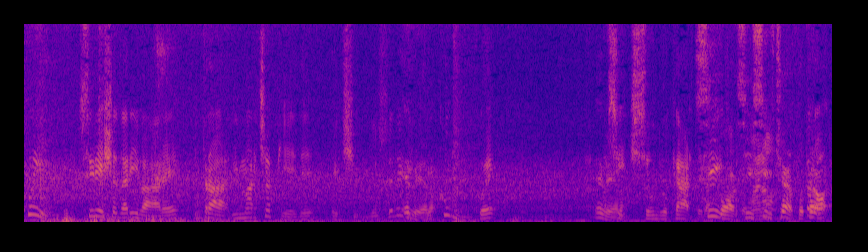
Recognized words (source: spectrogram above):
qui si riesce ad arrivare tra il marciapiede e il ciglio. Se vedete, comunque sì, ci sono due carte, sì, d'accordo, sì, sì, no? certo, però, però,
